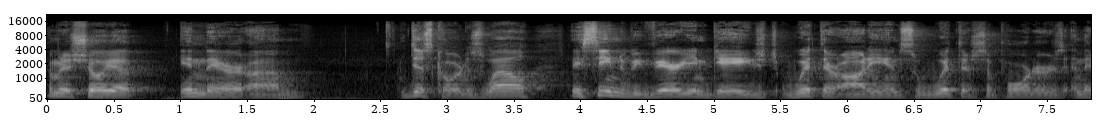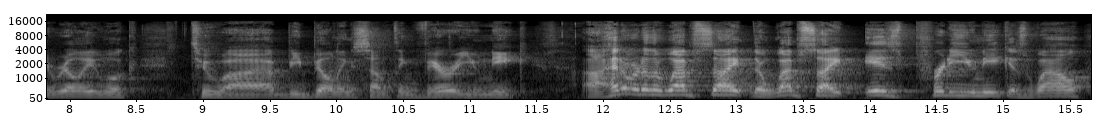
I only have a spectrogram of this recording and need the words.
I'm going to show you in their um, Discord as well. They seem to be very engaged with their audience, with their supporters, and they really look to uh, be building something very unique. Uh, head over to their website. Their website is pretty unique as well.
